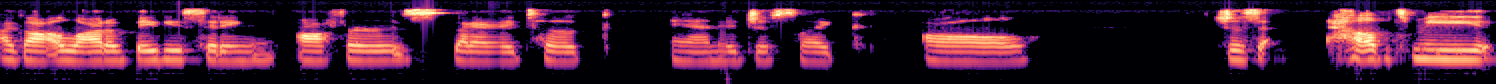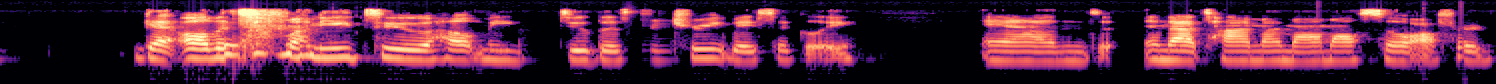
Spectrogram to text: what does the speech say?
I got a lot of babysitting offers that I took, and it just like all just helped me get all this money to help me do this retreat basically. And in that time, my mom also offered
